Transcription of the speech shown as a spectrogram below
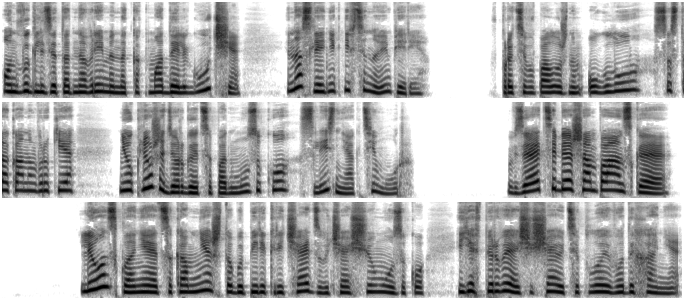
он выглядит одновременно как модель Гуччи и наследник нефтяной империи. В противоположном углу, со стаканом в руке, неуклюже дергается под музыку слизняк Тимур. «Взять себе шампанское!» Леон склоняется ко мне, чтобы перекричать звучащую музыку, и я впервые ощущаю тепло его дыхания.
